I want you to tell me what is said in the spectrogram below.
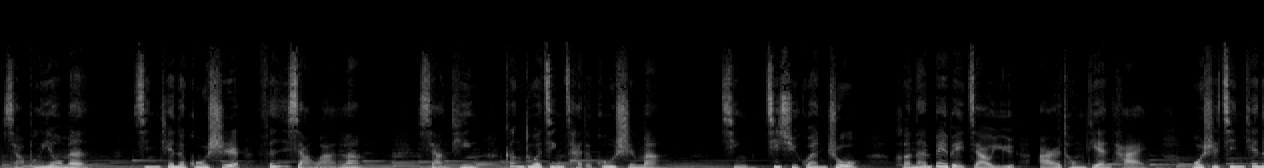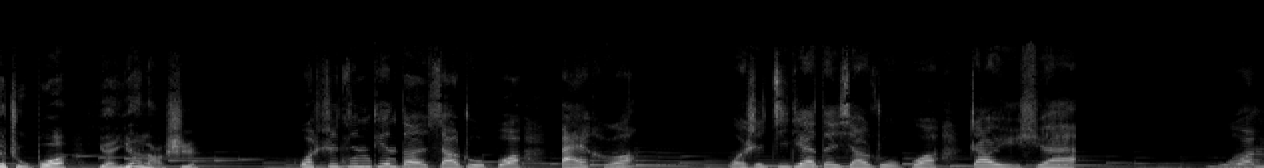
小朋友们，今天的故事分享完了，想听更多精彩的故事吗？请继续关注河南贝贝教育儿童电台。我是今天的主播圆圆老师，我是今天的小主播白河，我是今天的小主播张宇轩。我们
